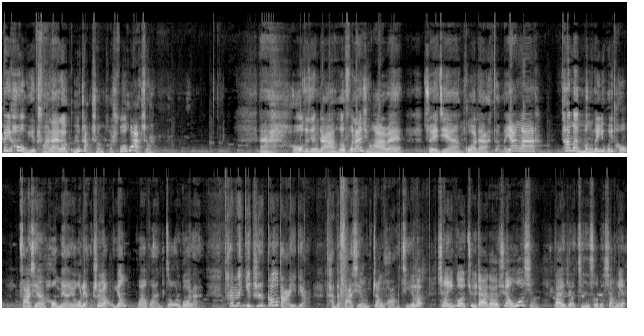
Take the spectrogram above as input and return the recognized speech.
背后也传来了鼓掌声和说话声。哎，猴子警长和弗兰熊二位最近过得怎么样啊？他们猛地一回头，发现后面有两只老鹰缓缓走了过来，他们一只高大一点。他的发型张狂极了，像一个巨大的漩涡形，戴着金色的项链。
